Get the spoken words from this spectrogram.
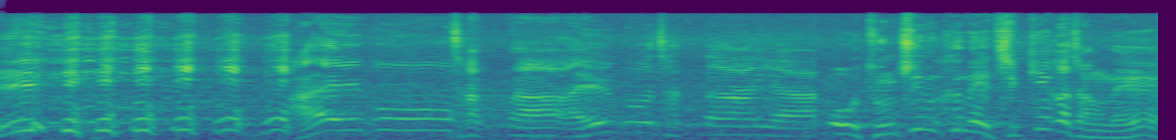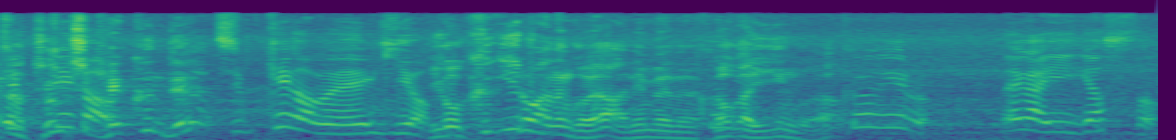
아이고 작다 아이고 작다 야오 등치는 크네 집게가 작네 야 등치 집게가- 개 큰데? 집게가 왜 귀여? 이거 크기로 하는 거야? 아니면 은 너가 이긴 거야? 크기로. 내가 이겼어.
